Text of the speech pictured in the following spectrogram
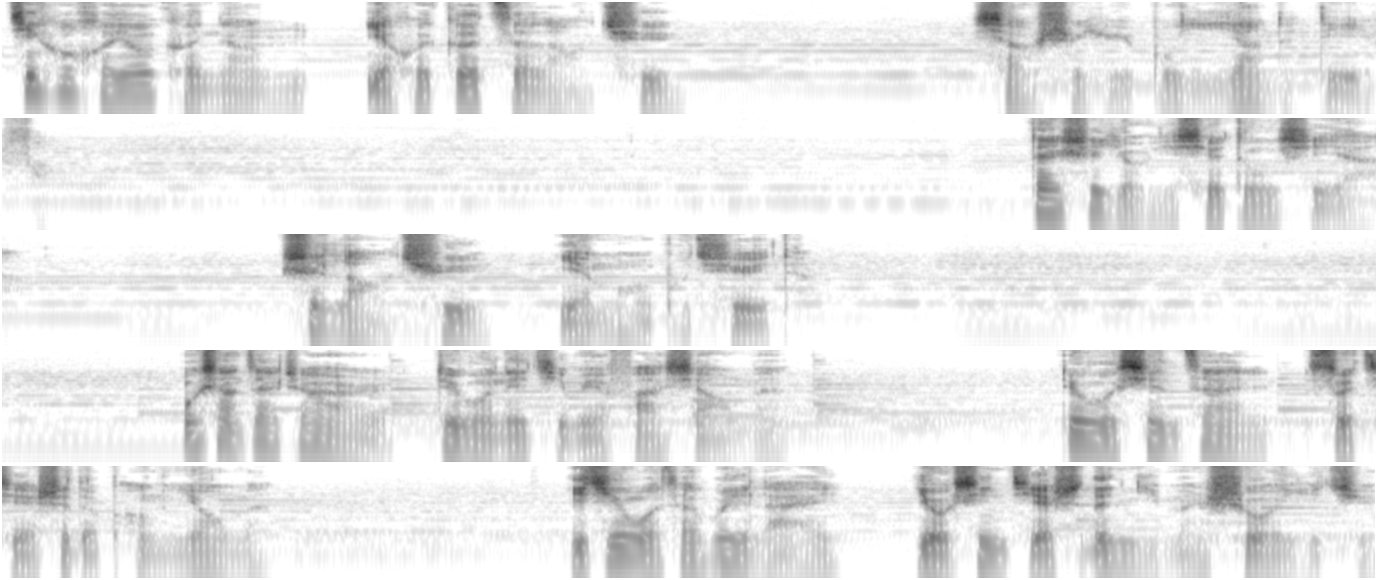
今后很有可能也会各自老去，消失于不一样的地方。但是有一些东西呀，是老去也抹不去的。我想在这儿对我那几位发小们，对我现在所结识的朋友们，以及我在未来有幸结识的你们说一句：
